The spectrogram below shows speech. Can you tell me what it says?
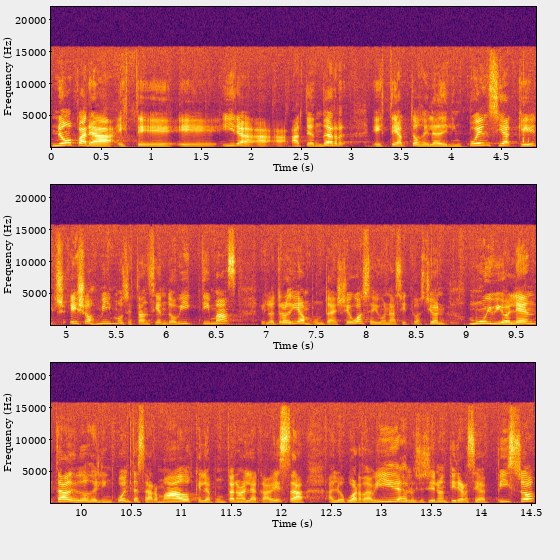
no para este, eh, ir a, a- a atender este, actos de la delincuencia, que ellos mismos están siendo víctimas. El otro día en Punta de Yegua se dio una situación muy violenta de dos delincuentes armados que le apuntaron a la cabeza a los guardavidas, los hicieron tirarse al piso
